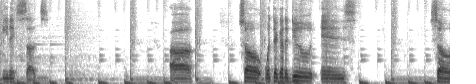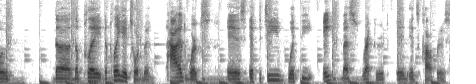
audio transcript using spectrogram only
Phoenix Suns. Uh, so what they're gonna do is, so the the play the play in tournament how it works is if the team with the eighth best record in its conference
